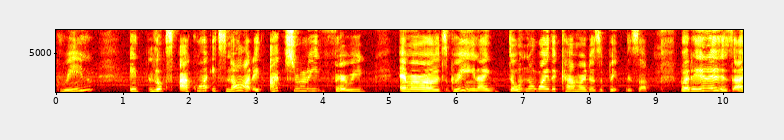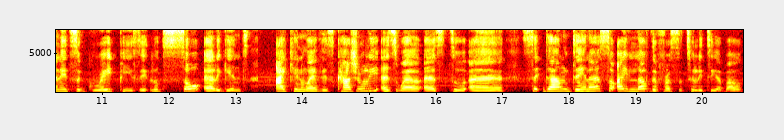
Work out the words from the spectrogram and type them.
green it looks aqua. It's not. It actually very emerald green. I don't know why the camera doesn't pick this up but it is and it's a great piece. It looks so elegant. I can wear this casually as well as to a sit down dinner so I love the versatility about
